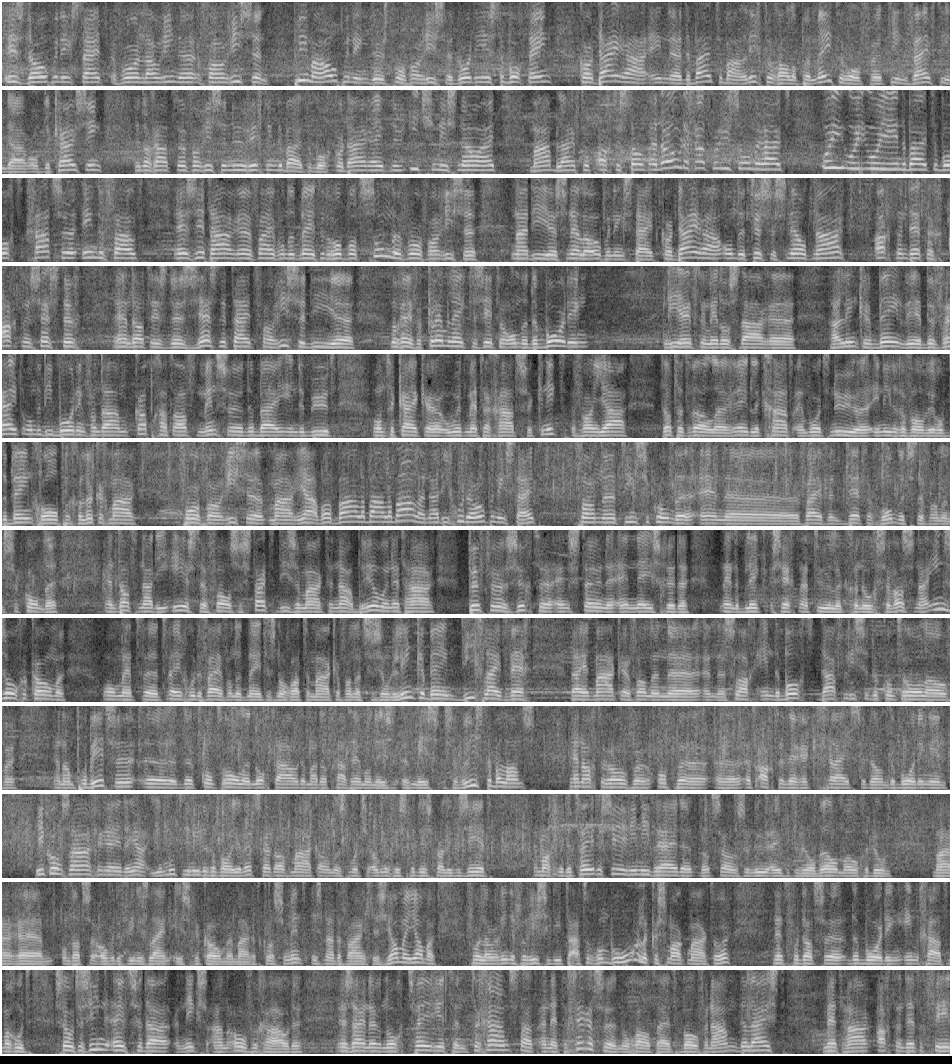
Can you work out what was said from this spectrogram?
is de openingstijd voor Laurine Van Riesen. Prima opening dus voor Van Riesen. Door de eerste bocht heen. Kodaira in de buitenbaan ligt toch al op een meter of 10, 15 daar op de kruising. En dan gaat Van Riesen nu richting de buitenbocht. Kodaira heeft nu ietsje meer snelheid, maar blijft op achterstand. En oh, daar gaat Van Riesen onderuit. Oei, oei, oei in de buitenbocht. Gaat ze in de fout en zit haar 500 meter erop. Wat zonde voor Van Riesen na die snelle openingstijd. Kodaira ondertussen snelt naar 38-68. En dat is de zesde tijd van Riesen die nog even klem leek te zitten onder de boarding. Die heeft inmiddels daar uh, haar linkerbeen weer bevrijd onder die boarding vandaan. Kap gaat af, mensen erbij in de buurt om te kijken hoe het met haar gaat. Ze knikt van ja dat het wel uh, redelijk gaat en wordt nu uh, in ieder geval weer op de been geholpen. Gelukkig maar voor Van Riesen. Maar ja, wat balen, balen, balen. Na die goede openingstijd van 10 seconden en 35 honderdste van een seconde. En dat na die eerste valse start die ze maakte. Nou, bril in het haar, puffen, zuchten en steunen en nee schudden. En de blik zegt natuurlijk genoeg. Ze was naar Insel gekomen om met uh, twee goede 500 meters nog wat te maken van het seizoen. Linkerbeen, die glijdt weg bij het maken van een, uh, een slag in de bocht. Daar verliest ze de controle over. En dan probeert ze uh, de controle nog te houden, maar dat gaat helemaal mis. mis. Ze verliest de balans en achterover op het achterwerk glijdt ze dan de boarding in. Hier komt ze aangereden. Ja, je moet in ieder geval je wedstrijd afmaken, anders word je ook nog eens gedisqualificeerd. En mag je de tweede serie niet rijden, dat zou ze nu eventueel wel mogen doen. Maar eh, omdat ze over de finishlijn is gekomen. Maar het klassement is naar de vaantjes. Jammer, jammer voor Laurine Verrissen. Die daar toch een behoorlijke smak maakt hoor. Net voordat ze de boarding ingaat. Maar goed, zo te zien heeft ze daar niks aan overgehouden. En zijn er nog twee ritten te gaan. Staat Annette Gerritsen nog altijd bovenaan de lijst. Met haar 38-14.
